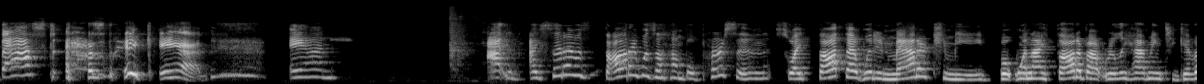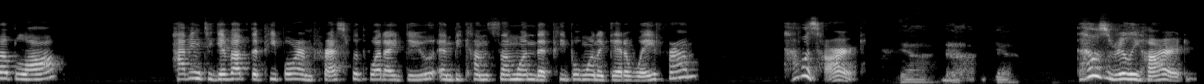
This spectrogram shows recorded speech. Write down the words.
fast as they can. And I, I said I was thought I was a humble person, so I thought that wouldn't matter to me. But when I thought about really having to give up law, having to give up that people are impressed with what I do and become someone that people want to get away from, that was hard. Yeah, yeah, yeah. That was really hard.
